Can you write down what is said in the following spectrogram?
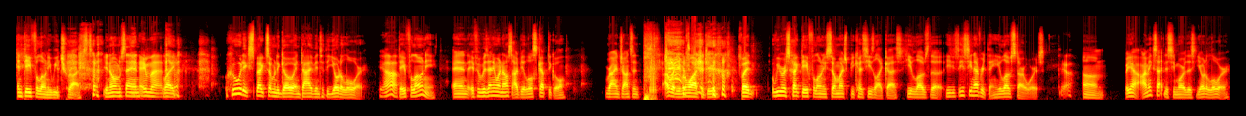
and Dave Filoni we trust. You know what I'm saying? amen. Like, who would expect someone to go and dive into the Yoda lore? yeah, Dave Filoni. And if it was anyone else, I'd be a little skeptical. Rian Johnson, pfft, I wouldn't even watch it, dude. But we respect Dave Filoni so much because he's like us. He loves the he's he's seen everything. He loves Star Wars. yeah, Um, but yeah, I'm excited to see more of this Yoda lore.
